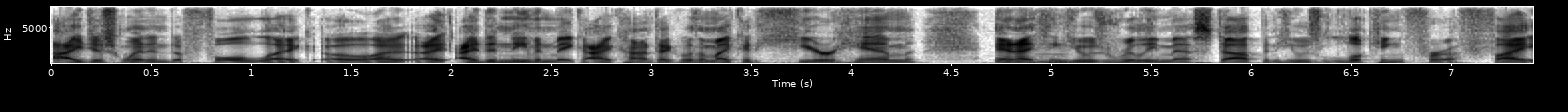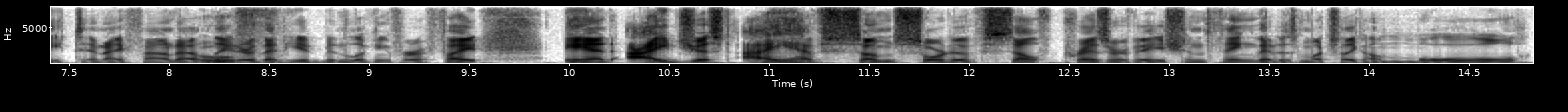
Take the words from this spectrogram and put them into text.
I just went into full like, oh, I, I, I didn't even make eye contact with him. I could hear him, and I think he was really messed up, and he was looking for a fight. And I found out later that he had been looking for a fight. And I just, I have some sort of self-preservation thing that is much like a mole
